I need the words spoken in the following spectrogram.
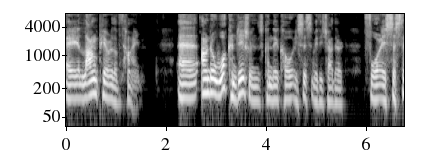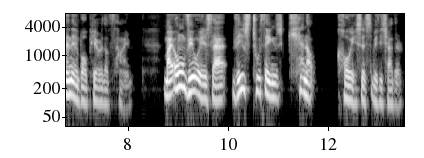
a long period of time? And under what conditions can they coexist with each other for a sustainable period of time. My own view is that these two things cannot coexist with each other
